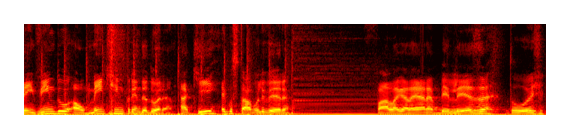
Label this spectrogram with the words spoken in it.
Bem-vindo ao Mente Empreendedora. Aqui é Gustavo Oliveira. Fala galera, beleza? Estou hoje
